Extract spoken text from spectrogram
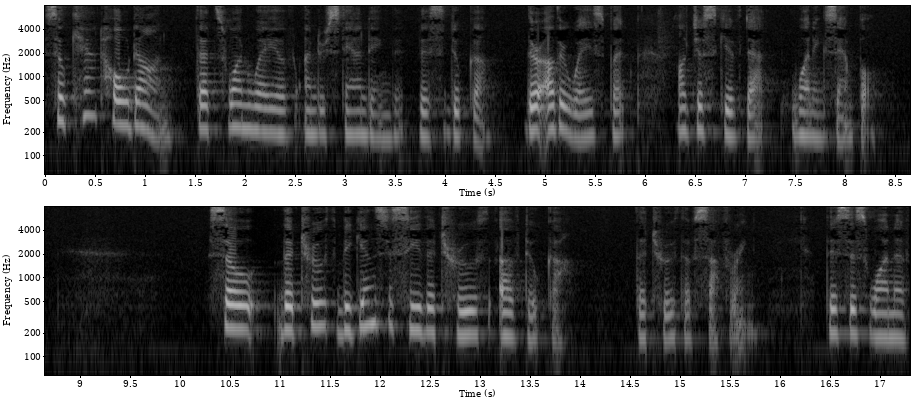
So, can't hold on. That's one way of understanding this dukkha. There are other ways, but I'll just give that one example. So, the truth begins to see the truth of dukkha, the truth of suffering. This is one of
